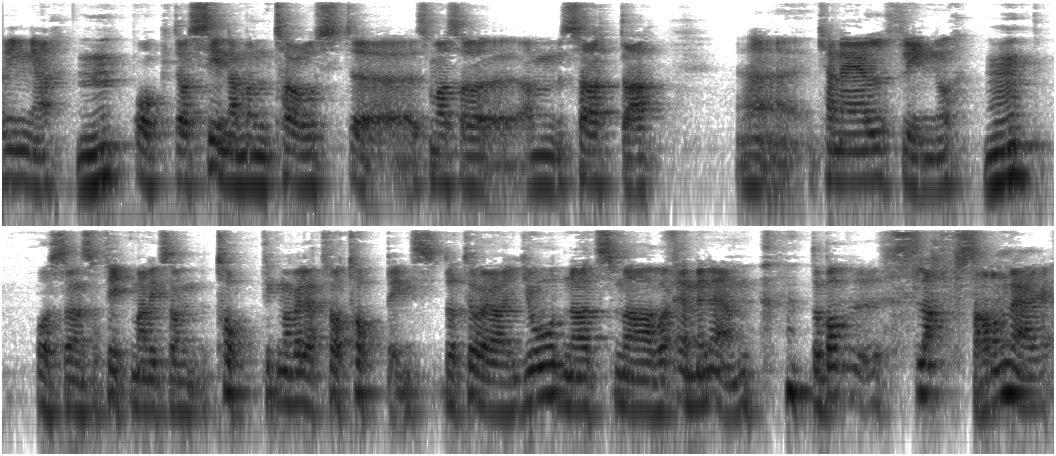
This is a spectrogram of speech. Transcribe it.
ringar. Mm. Och då cinnamon toast som var så um, söta uh, kanelflingor. Mm. Och sen så fick man liksom topp, fick man välja två toppings. Då tog jag jordnötssmör och M&M. Då bara slafsar de ner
